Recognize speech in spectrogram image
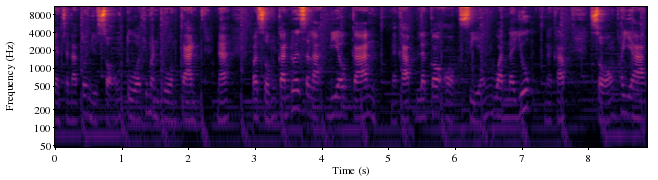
ยัญชนะต้นอยู่ 2 ตัวที่มันรวมกันนะผสมกันด้วยสระเดียวกันนะครับแล้วก็ออกเสียงวรรณยุกต์นะครับสองพยาง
